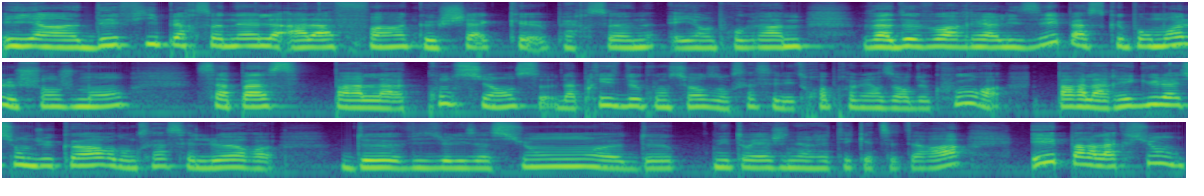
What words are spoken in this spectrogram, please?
Et il y a un défi personnel à la fin que chaque personne ayant le programme va devoir réaliser parce que pour moi, le changement, ça passe par la conscience, la prise de conscience, donc ça c'est les trois premières heures de cours, par la régulation du corps, donc ça c'est l'heure de visualisation, euh, de nettoyage énergétique, etc. Et par l'action.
